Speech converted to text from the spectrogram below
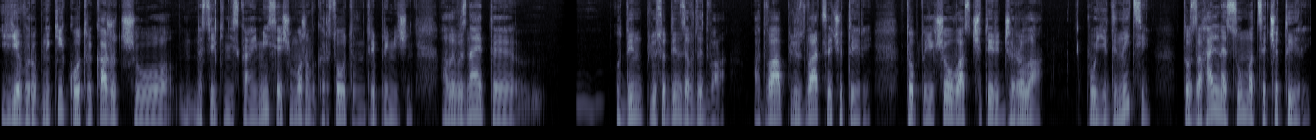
і є виробники, котрі кажуть, що настільки низька емісія, що можна використовувати внутрі приміщень. Але ви знаєте, 1 плюс 1 завжди 2, а 2 плюс 2 це 4. Тобто, якщо у вас 4 джерела по єдиниці, то загальна сума це 4.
